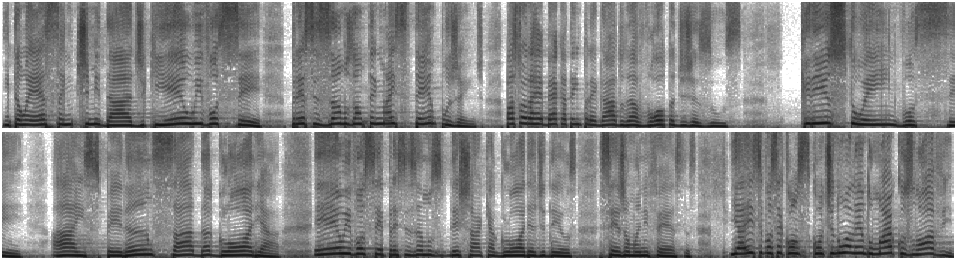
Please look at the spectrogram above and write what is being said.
Então é essa intimidade que eu e você precisamos, não tem mais tempo, gente. Pastora Rebeca tem pregado da volta de Jesus. Cristo em você, a esperança da glória. Eu e você precisamos deixar que a glória de Deus seja manifestas. E aí, se você continua lendo Marcos 9,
